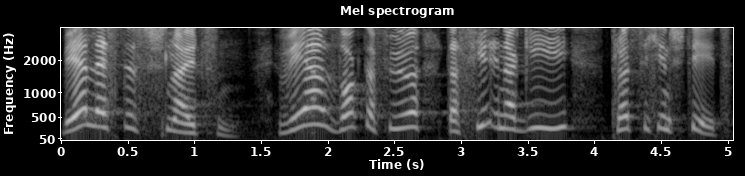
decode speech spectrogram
Wer lässt es schnalzen? Wer sorgt dafür, dass hier Energie plötzlich entsteht?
